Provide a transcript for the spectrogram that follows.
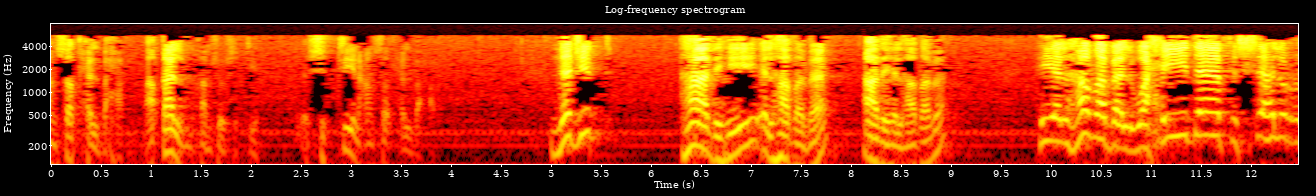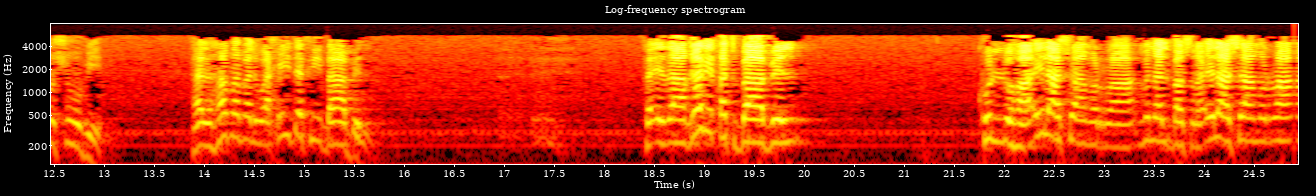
عن سطح البحر. أقل من 65 60 عن سطح البحر. نجد هذه الهضبة هذه الهضبة هي الهضبة الوحيدة في السهل الرسوبي الهضبة الوحيدة في بابل. فإذا غرقت بابل كلها إلى سامراء من البصرة إلى سامراء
